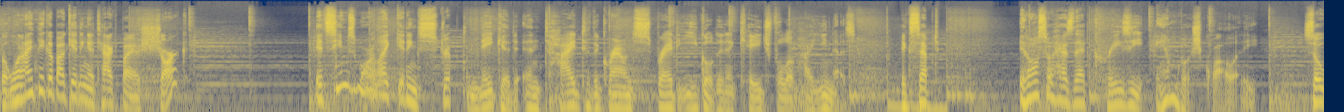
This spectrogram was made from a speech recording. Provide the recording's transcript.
But when I think about getting attacked by a shark, it seems more like getting stripped naked and tied to the ground, spread eagled in a cage full of hyenas. Except it also has that crazy ambush quality. So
